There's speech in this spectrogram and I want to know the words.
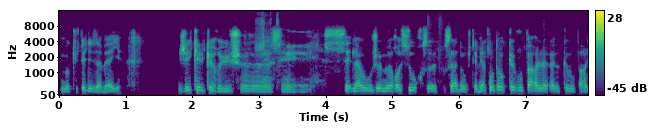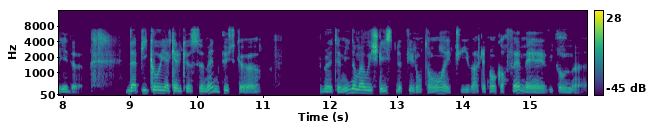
m'occuper des abeilles. J'ai quelques ruches, euh, c'est là où je me ressource, tout ça. Donc j'étais bien content que vous, euh, que vous parliez d'Apico il y a quelques semaines, puisque je me l'étais mis dans ma wishlist depuis longtemps, et puis bah, je ne l'ai pas encore fait, mais vu comme euh,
